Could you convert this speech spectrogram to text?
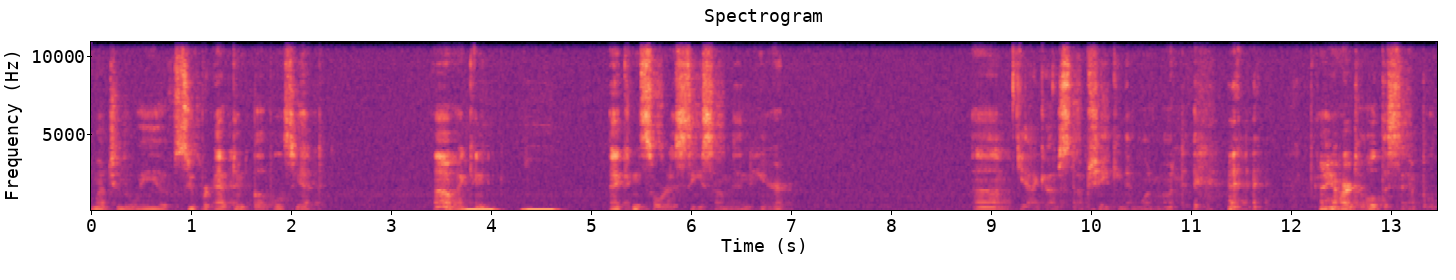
much in the way of super evident bubbles yet. Oh, I can I can sort of see some in here. Um, yeah, I gotta stop shaking at one moment. kind of hard to hold the sample.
